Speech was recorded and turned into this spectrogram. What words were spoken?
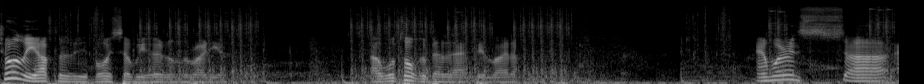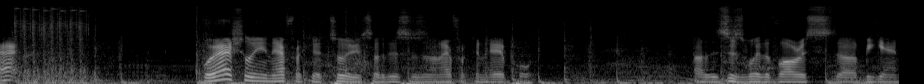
shortly after the voice that we heard on the radio. Uh, we'll talk about that a bit later. And we're in uh, we're actually in Africa too, so this is an African airport. Uh, this is where the virus uh, began.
